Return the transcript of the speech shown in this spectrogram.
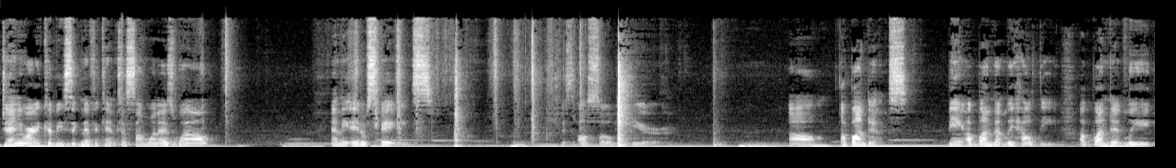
January could be significant to someone as well. And the Eight of Spades also here. Um, abundance, being abundantly healthy, abundantly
